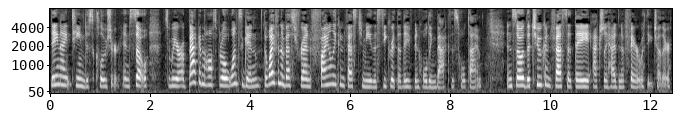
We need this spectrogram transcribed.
Day 19 disclosure. And so, so we are back in the hospital once again. The wife and the best friend finally confess to me the secret that they've been holding back this whole time. And so the two confess that they actually had an affair with each other.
